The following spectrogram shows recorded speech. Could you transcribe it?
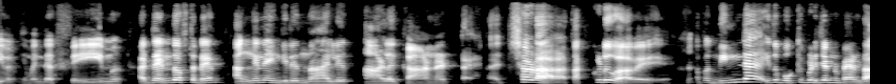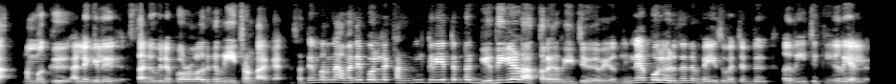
ഇവൻ ഇവന്റെ fame at the end of the day അങ്ങനെയെങ്കിലും നാല് ആൾ കാണട്ടെ. അച്ചടാ തക്കിടുവാവേ. അപ്പൊ നിന്റെ ഇത് പൊക്കി പിടിച്ചിട്ട് വേണ്ട. നമുക്ക് അല്ലെങ്കിൽ സനൂപിനെ പോലുള്ളവർക്ക് റീച്ച് ഉണ്ടാക്കാൻ. സത്യം പറഞ്ഞാൽ അവനെ പോലെ കണ്ടന്റ് ക്രിയേറ്ററിന്റെ ഗതികേട് അത്ര റീച്ച് കയറിയത്. നിന്നെ പോലെ ഒരു തന്നെ ഫേസ് വെച്ചിട്ട് റീച്ച് കയറിയല്ലോ.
